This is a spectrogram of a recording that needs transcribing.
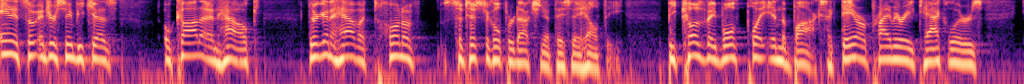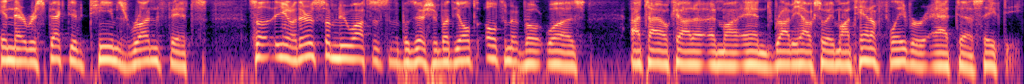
And it's so interesting because Okada and Hauck, they're going to have a ton of statistical production if they stay healthy because they both play in the box. Like they are primary tacklers in their respective teams' run fits. So you know, there's some nuances to the position, but the ult- ultimate vote was uh, Ty Okada and, Mon- and Robbie Hauck. So a Montana flavor at uh, safety.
